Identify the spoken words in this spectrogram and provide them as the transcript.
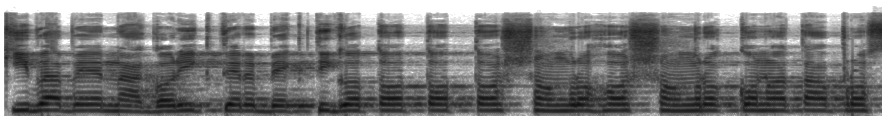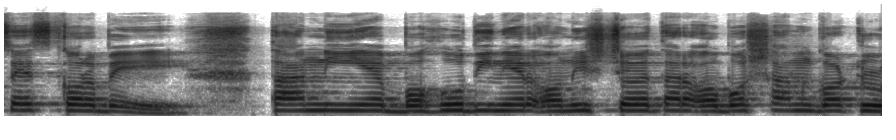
কীভাবে নাগরিকদের ব্যক্তিগত তথ্য সংগ্রহ সংরক্ষণতা প্রসেস করবে, তা নিয়ে বহুদিনের অনিশ্চয়তার অবসান ঘটল।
